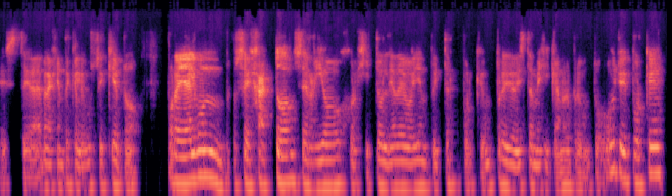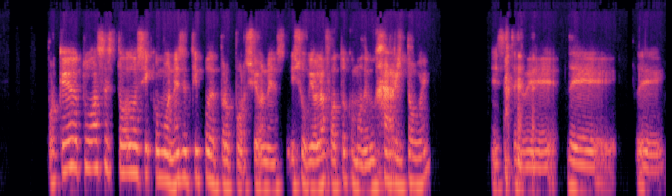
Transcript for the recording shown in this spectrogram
Este, habrá gente que le guste y que no. Por ahí algún se jactó, se rió Jorgito el día de hoy en Twitter porque un periodista mexicano le preguntó, oye, ¿y por qué? ¿Por qué tú haces todo así como en ese tipo de proporciones? Y subió la foto como de un jarrito, güey. Este, de, de, de,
